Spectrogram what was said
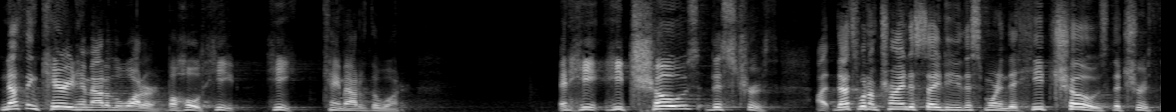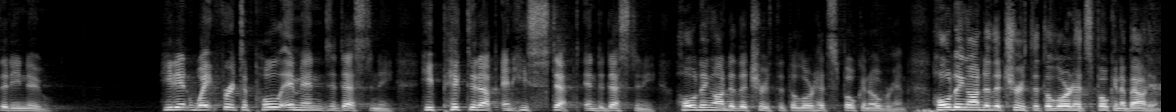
nothing carried him out of the water. Behold, he, he came out of the water. And he, he chose this truth. Uh, that's what I'm trying to say to you this morning that he chose the truth that he knew. He didn't wait for it to pull him into destiny. He picked it up and he stepped into destiny, holding on to the truth that the Lord had spoken over him, holding on to the truth that the Lord had spoken about him.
